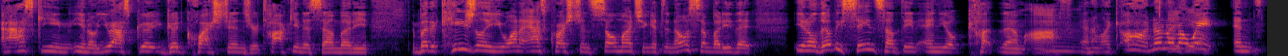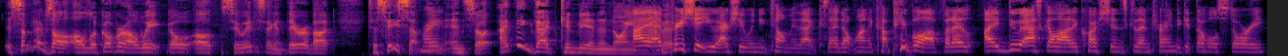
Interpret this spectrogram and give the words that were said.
asking, you know, you ask good, good questions, you're talking to somebody, but occasionally you want to ask questions so much and get to know somebody that, you know, they'll be saying something and you'll cut them off. Mm. And I'm like, oh, no, no, I no, do. wait. And sometimes I'll, I'll look over and I'll wait, go, I'll say, wait a second, they're about to say something. Right. And so I think that can be an annoying I, habit. I appreciate you actually when you tell me that because I don't want to cut people off, but I, I do ask a lot of questions because I'm trying to get the whole story.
